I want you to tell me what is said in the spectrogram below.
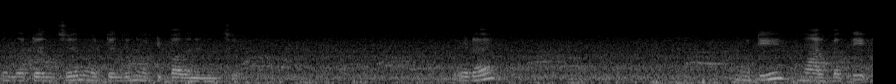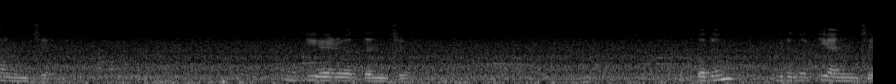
തൊണ്ണൂറ്റഞ്ച് നൂറ്റഞ്ച് നൂറ്റി പതിനഞ്ച് ഇവിടെ നൂറ്റി നാൽപ്പത്തി അഞ്ച് നൂറ്റി എഴുപത്തഞ്ച് മുപ്പതും ഇരുന്നൂറ്റി അഞ്ച്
